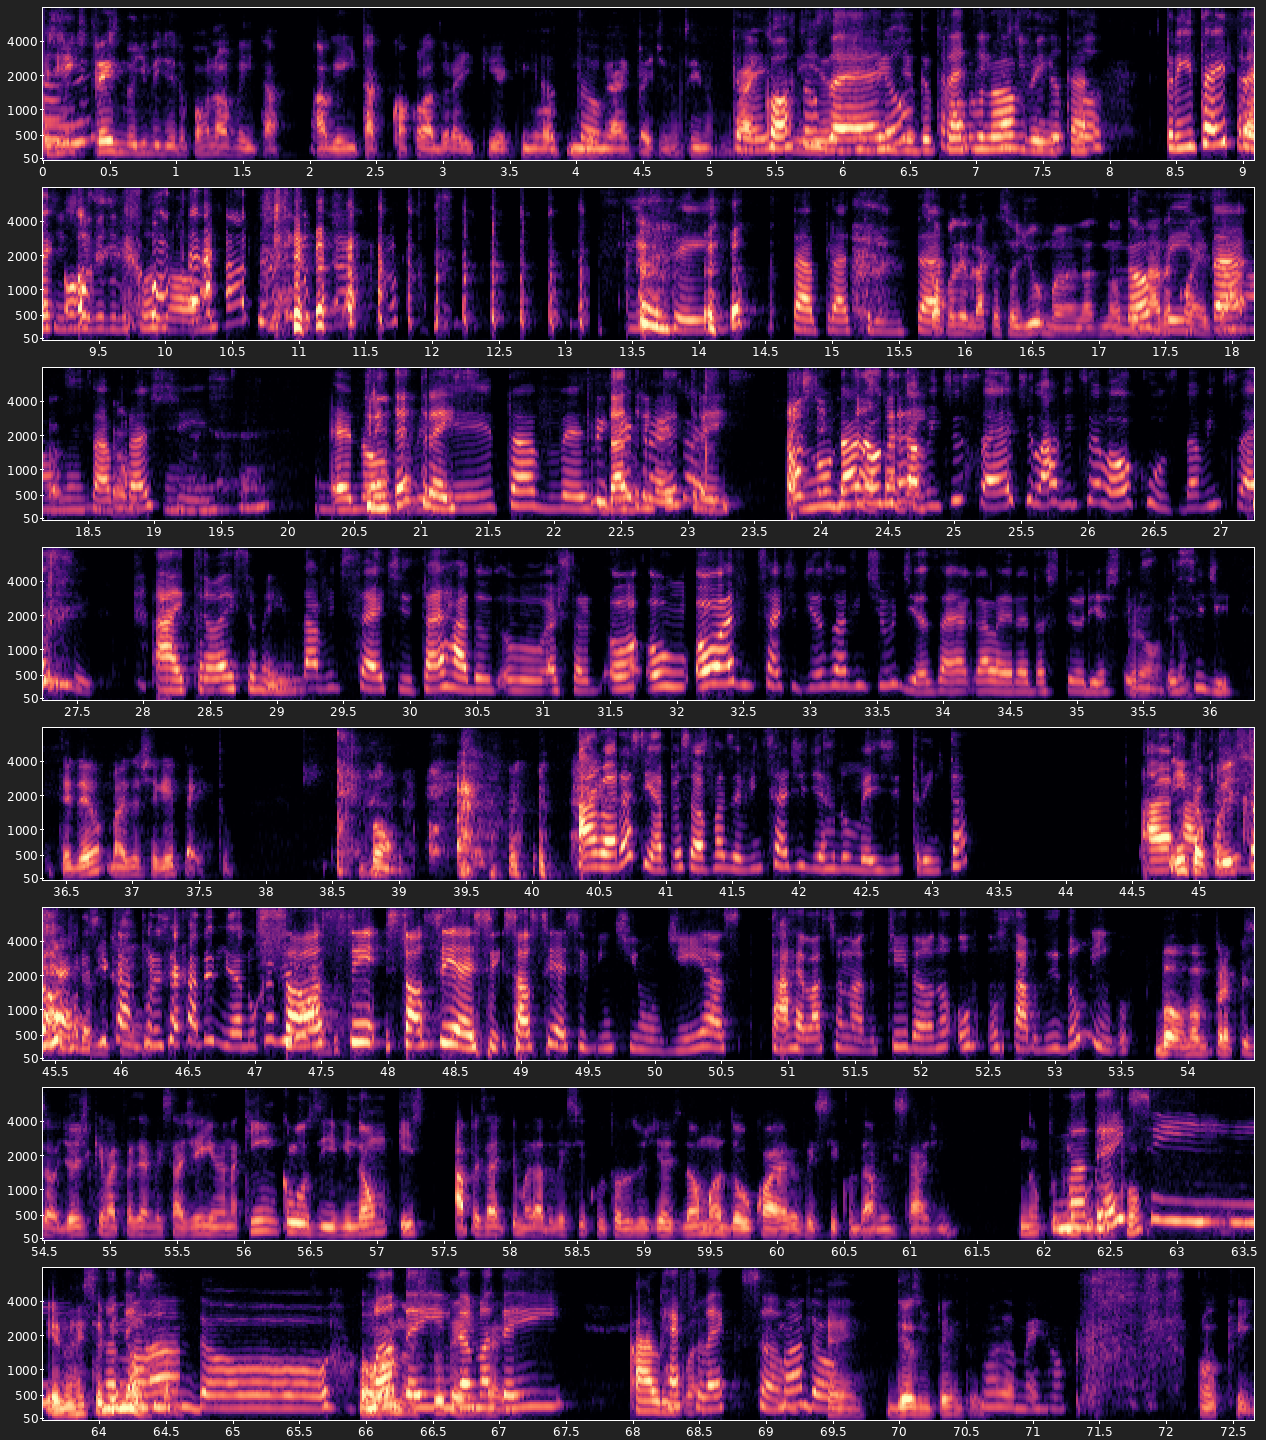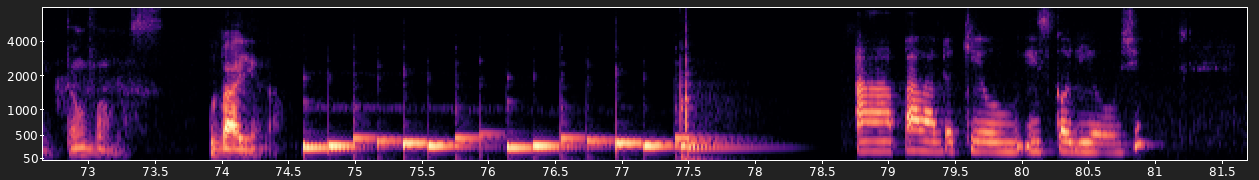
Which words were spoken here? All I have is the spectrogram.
Gente, 3 mil dividido por 90. Alguém tá com calculadora aí que aqui no, no meu iPad não tem não. Vai. Corta o zero. Dividido por 90. Por... 33. 300 oh, dividido por 9. Sim. Tá pra 30. Só pra lembrar que eu sou de humanas, não 90, tenho nada com exatas. Não, tá então... pra X. É 33. vezes... Dá 33. Nossa, não dá não, não que dá 27. Larga de ser loucos. Dá 27. Ah, então é isso mesmo. Dá 27. Tá errado o, a história. Ou, ou, ou é 27 dias ou é 21 dias. Aí a galera das teorias tem Pronto. que decidir. Entendeu? Mas eu cheguei perto. Bom. Agora sim, a pessoa fazer 27 dias no mês de 30. A, então, a por, isso que, é, por, isso que, por isso que a academia nunca viu só se Só se, esse, só se esse 21 dias tá relacionado, tirando o, o sábado e domingo. Bom, vamos para o episódio. Hoje quem vai trazer a mensagem é Ana, que inclusive, não, apesar de ter mandado o versículo todos os dias, não mandou qual era o versículo da mensagem. No, no mandei grupo. sim. Eu não recebi mandei. nada. Mandou. mandei, estudei, ainda mandei a reflexão. Mandou. É, Deus me perdoe. Mandou mesmo. Ok, então vamos. Vai, Ana. A palavra que eu escolhi hoje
